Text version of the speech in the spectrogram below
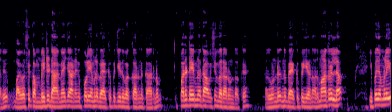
അത് ബയോസ് കംപ്ലീറ്റ് ഡാമേജ് ആണെങ്കിൽ പോലും നമ്മൾ ബാക്കപ്പ് ചെയ്ത് വെക്കാറുണ്ട്. കാരണം പല ടൈമിലും അത് ആവശ്യം വരാറുണ്ട്. ഓക്കെ അതുകൊണ്ട് ഒന്ന് ബാക്കപ്പ് ചെയ്യണം. അത് മാത്രമല്ല ഇപ്പോൾ നമ്മൾ ഈ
